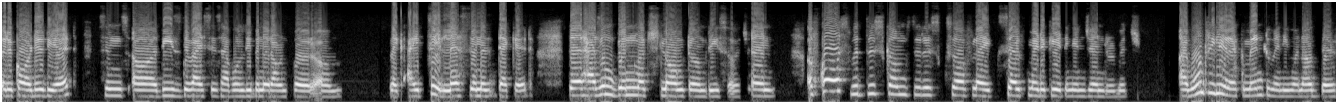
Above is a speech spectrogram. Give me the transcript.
recorded yet, since uh, these devices have only been around for um, like I'd say less than a decade. There hasn't been much long-term research, and of course, with this comes the risks of like self-medicating in general, which I won't really recommend to anyone out there.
